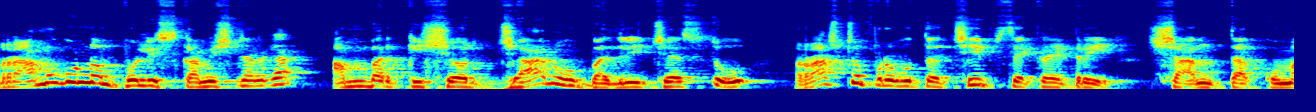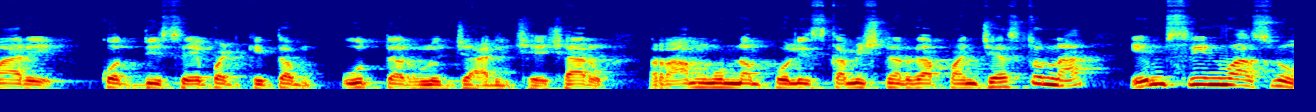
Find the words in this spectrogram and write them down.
Ramagundam police కమిషనర్గా అంబర్ కిషోర్ జాను బదిలీ చేస్తూ రాష్ట్ర ప్రభుత్వ చీఫ్ సెక్రటరీ శాంత కుమారి కొద్దిసేపటి క్రితం ఉత్తర్వులు జారీ చేశారు. రామగుండం పోలీస్ కమిషనర్గా పనిచేస్తున్న ఎం శ్రీనివాస్ను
